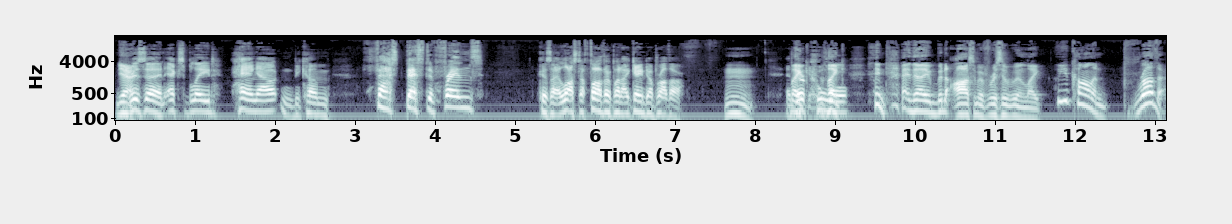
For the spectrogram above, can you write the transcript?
Yeah. RZA and X Blade hang out and become fast best of friends. Because I lost a father, but I gained a brother, Mm. and Like- they're cool. like- and that would have been awesome if RZA would have been like, "Who you calling brother?"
